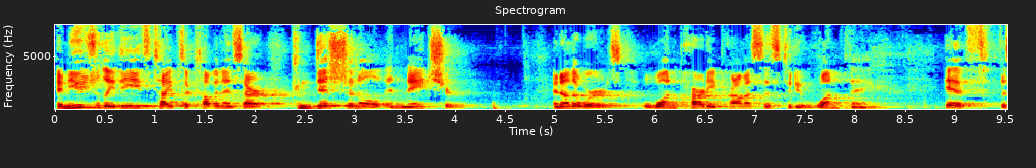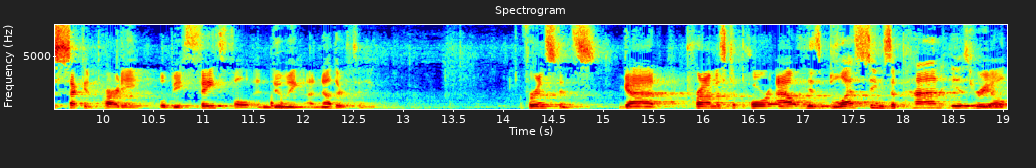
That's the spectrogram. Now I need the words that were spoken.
And usually these types of covenants are conditional in nature. In other words, one party promises to do one thing if the second party will be faithful in doing another thing. For instance, God promised to pour out his blessings upon Israel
